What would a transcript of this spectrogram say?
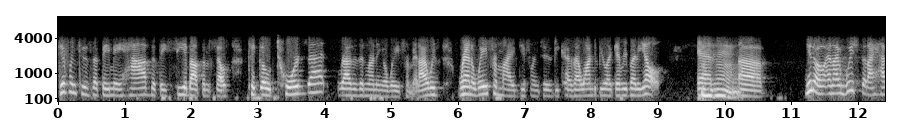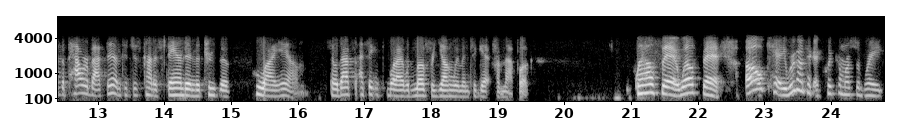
differences that they may have that they see about themselves to go towards that rather than running away from it. I always ran away from my differences because I wanted to be like everybody else. And Mhm. uh you know, and I wish that I had the power back then to just kind of stand in the truth of who I am. So that's I think what I would love for young women to get from that book. Well said, well said. Okay, we're going to take a quick commercial break.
